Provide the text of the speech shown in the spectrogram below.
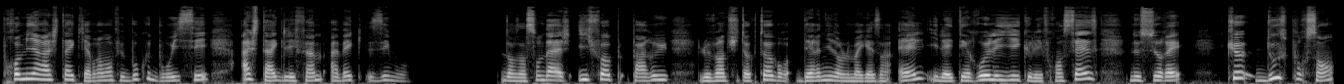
Premier hashtag qui a vraiment fait beaucoup de bruit, c'est hashtag les femmes avec Zemmour. Dans un sondage IFOP paru le 28 octobre dernier dans le magasin Elle, il a été relayé que les Françaises ne seraient que 12%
